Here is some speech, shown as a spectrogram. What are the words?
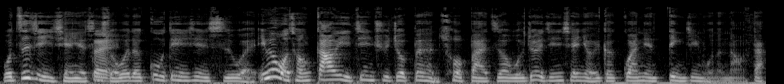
我自己以前也是所谓的固定性思维，因为我从高一进去就被很挫败，之后我就已经先有一个观念定进我的脑袋，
